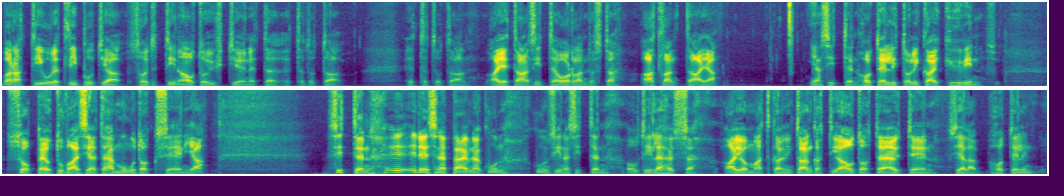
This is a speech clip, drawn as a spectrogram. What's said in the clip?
varattiin uudet liput ja soitettiin autoyhtiöön, että, että, tota, että tota, ajetaan sitten Orlandosta Atlantaa ja, ja sitten hotellit oli kaikki hyvin sopeutuvaisia tähän muutokseen ja sitten e- edellisenä päivänä, kun, kun siinä sitten oltiin lähdössä ajomatkalla, niin tankattiin auto täyteen. Siellä hotellin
